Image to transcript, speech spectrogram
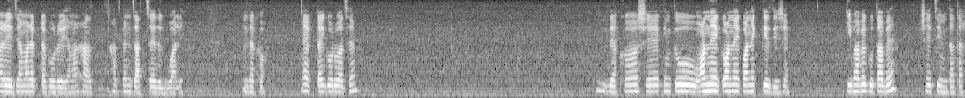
আর এই যে আমার একটা গরু আমার আমার হাজব্যান্ড যাচ্ছে এই যে গোয়ালে। দেখো, একটাই গরু আছে। দেখো, সে কিন্তু অনেক অনেক অনেক তেজি সে। কীভাবে গুতাবে সেই চিন্তা তার।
